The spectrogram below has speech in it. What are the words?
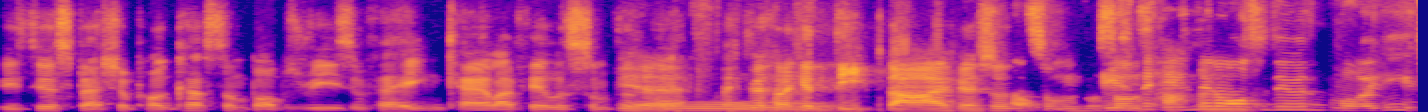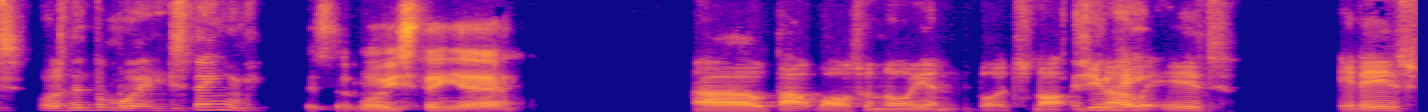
We do a special podcast on Bob's reason for hating Cahill. I feel there's something Yeah, there. like, like a deep dive or something. Oh, something Isn't, something's it, isn't it all to do with Moyes? Wasn't it the Moyes thing? It's the Moyes thing, yeah. Oh, that was annoying, but it's not. Did you No, hate- it is. It is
